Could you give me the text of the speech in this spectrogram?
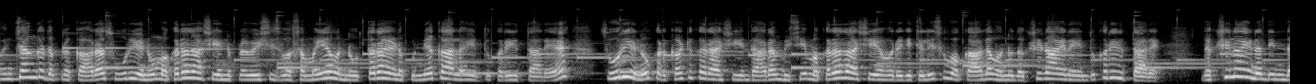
ಪಂಚಾಂಗದ ಪ್ರಕಾರ ಸೂರ್ಯನು ಮಕರ ರಾಶಿಯನ್ನು ಪ್ರವೇಶಿಸುವ ಸಮಯವನ್ನು ಉತ್ತರಾಯಣ ಪುಣ್ಯಕಾಲ ಎಂದು ಕರೆಯುತ್ತಾರೆ. ಸೂರ್ಯನು ಕರ್ಕಾಟಕ ರಾಶಿಯಿಂದ ಆರಂಭಿಸಿ ಮಕರ ರಾಶಿಯವರೆಗೆ ಚಲಿಸುವ ಕಾಲವನ್ನು ದಕ್ಷಿಣಾಯನ ಎಂದು ಕರೆಯುತ್ತಾರೆ. ದಕ್ಷಿಣಾಯನದಿಂದ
